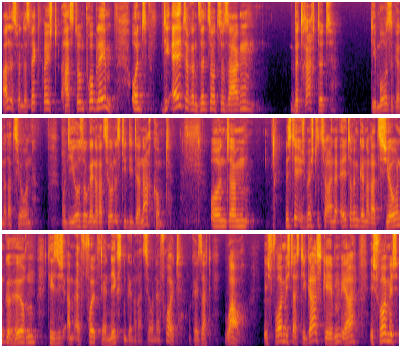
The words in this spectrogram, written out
Alles, wenn das wegbricht, hast du ein Problem. Und die Älteren sind sozusagen betrachtet die Mose-Generation und die Josu-Generation ist die, die danach kommt. Und ähm, Wisst ihr, ich möchte zu einer älteren Generation gehören, die sich am Erfolg der nächsten Generation erfreut. Okay, sagt, wow, ich freue mich, dass die Gas geben, ja. Ich freue mich,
